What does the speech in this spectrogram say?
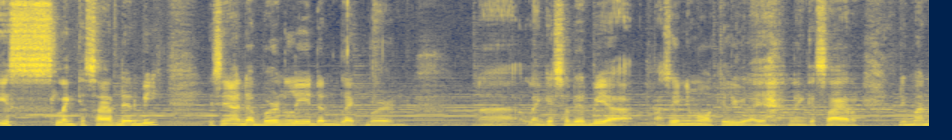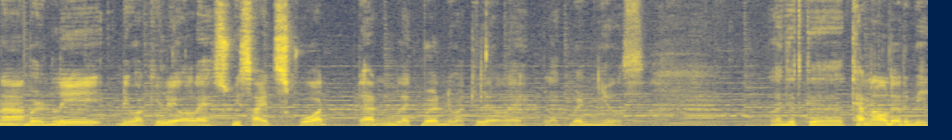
East Lancashire Derby. Di sini ada Burnley dan Blackburn. Nah, Lancashire Derby ya pasti ini mewakili wilayah Lancashire, di mana Burnley diwakili oleh Suicide Squad dan Blackburn diwakili oleh Blackburn Youth. Lanjut ke Canal Derby.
